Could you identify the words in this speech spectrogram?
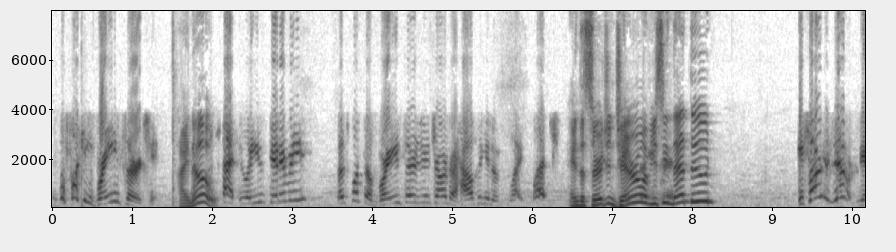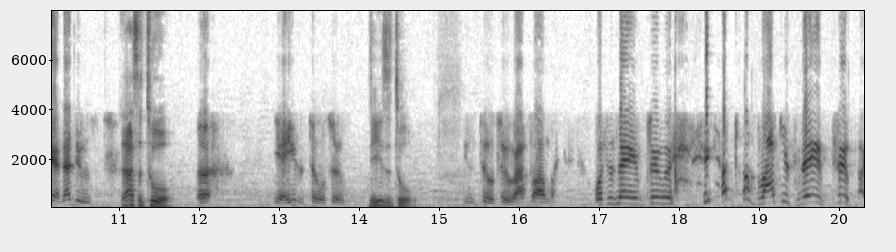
he's a fucking brain surgeon. i know Are you kidding me? Let's put the brain surgeon in charge of housing and like what? and the surgeon general have you seen that dude The surgeon general. Yeah, that dude's. that's a tool Uh, yeah, he's a tool too. he's a tool He's a tool too. That's why I'm like, what's his name too? he got the blackest name too. I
